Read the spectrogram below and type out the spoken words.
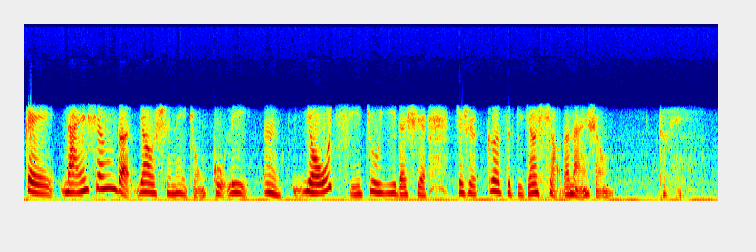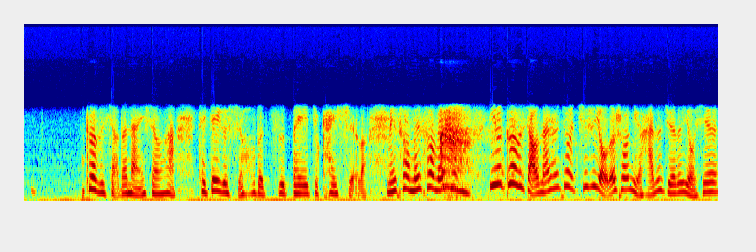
给男生的要是那种鼓励，嗯尤其注意的是，就是个子比较小的男生。对，个子小的男生哈、在这个时候的自卑就开始了。没错，没错，没错。啊。因为个子小的男生就其实有的时候女孩子觉得有些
